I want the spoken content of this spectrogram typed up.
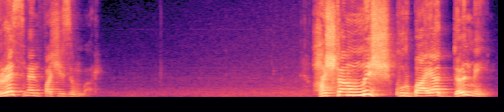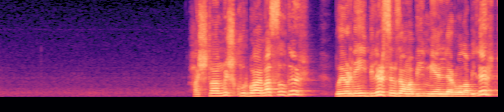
resmen faşizm var. Haşlanmış kurbağaya dönmeyin. Haşlanmış kurbağa nasıldır? Bu örneği bilirsiniz ama bilmeyenler olabilir.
